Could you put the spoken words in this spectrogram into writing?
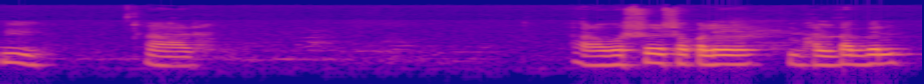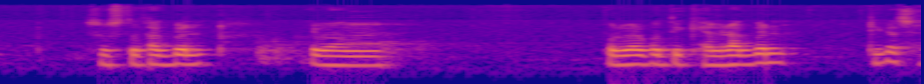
হুম, আর আর অবশ্যই সকলে ভালো থাকবেন, সুস্থ থাকবেন এবং পরিবার প্রতি খেয়াল রাখবেন, ঠিক আছে?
